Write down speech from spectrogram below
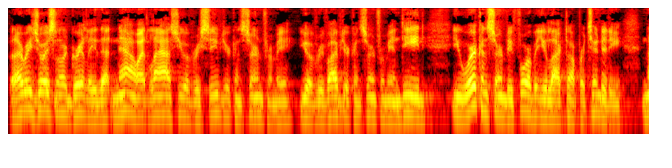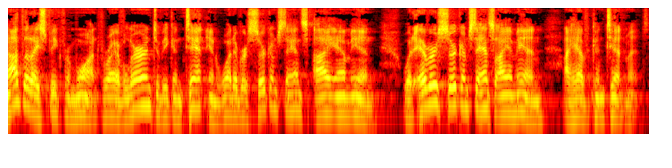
But I rejoice in the Lord greatly that now at last you have received your concern for me. You have revived your concern for me. Indeed, you were concerned before, but you lacked opportunity. Not that I speak from want, for I have learned to be content in whatever circumstance I am in. Whatever circumstance I am in, I have contentment.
